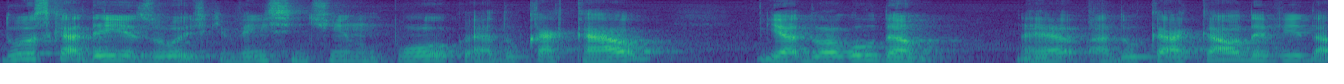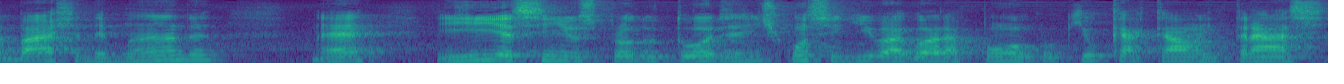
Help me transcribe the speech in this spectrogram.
Duas cadeias hoje que vem sentindo um pouco é a do cacau e a do algodão. Né? A do cacau devido à baixa demanda, né? E assim, os produtores, a gente conseguiu agora há pouco que o cacau entrasse,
